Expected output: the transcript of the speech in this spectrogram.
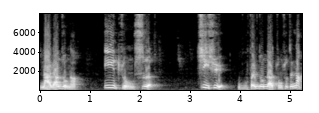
哪两种呢？一种是继续五分钟的中枢震荡，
